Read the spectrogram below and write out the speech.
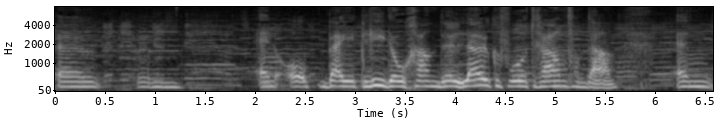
Eh, ehm, en op, bij het Lido gaan de luiken voor het raam vandaan. En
